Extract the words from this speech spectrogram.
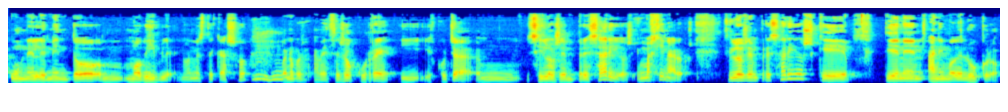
un elemento movible, ¿no? En este caso, bueno, pues a veces ocurre. Y, escucha, mm, si los empresarios, imaginaros, si los empresarios que tienen ánimo de lucro,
